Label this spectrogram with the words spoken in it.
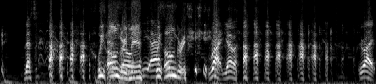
that's We hungry, so man. We asked me- hungry. right, yeah. Right.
